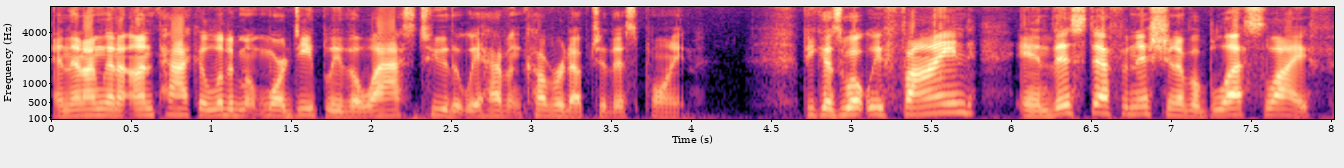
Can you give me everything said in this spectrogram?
And then I'm going to unpack a little bit more deeply the last two that we haven't covered up to this point. Because what we find in this definition of a blessed life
